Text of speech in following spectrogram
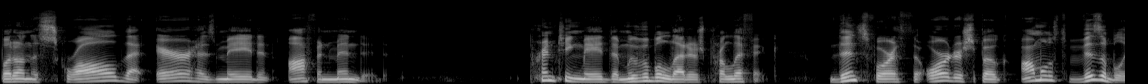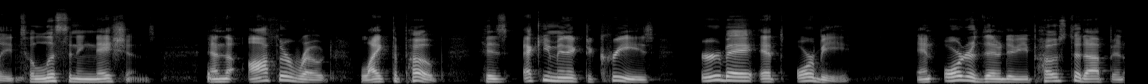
but on the scrawl that error has made and often mended. Printing made the movable letters prolific. Thenceforth, the orator spoke almost visibly to listening nations, and the author wrote, like the Pope, his ecumenic decrees urbe et orbi, and ordered them to be posted up in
